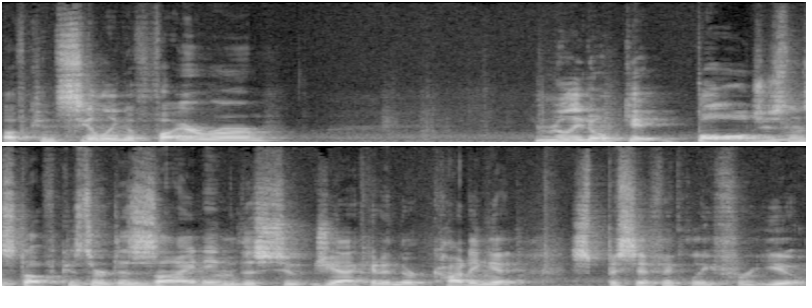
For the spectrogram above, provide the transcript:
of concealing a firearm. You really don't get bulges and stuff because they're designing the suit jacket and they're cutting it specifically for you.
